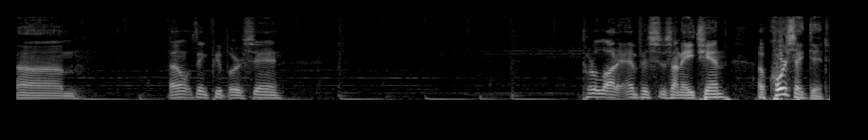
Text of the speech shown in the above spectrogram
Um, I don't think people are saying put a lot of emphasis on Achane. Of course I did.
